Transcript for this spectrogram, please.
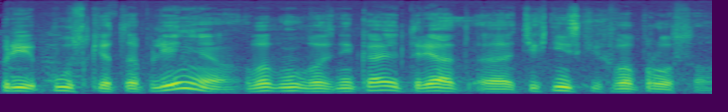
При пуске отопления возникает ряд э, технических вопросов.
